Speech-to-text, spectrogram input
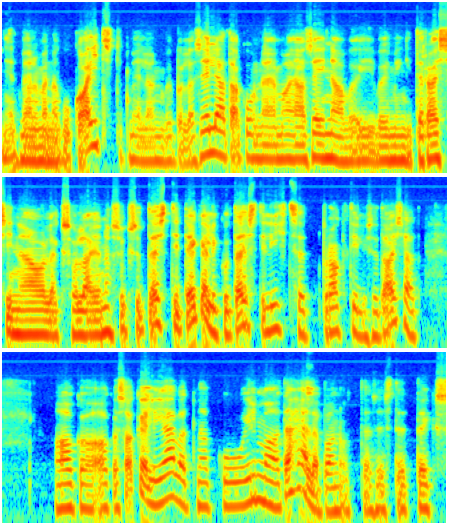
nii et me oleme nagu kaitstud, meil on võib-olla seljatagune maja seina või, või mingi terrassi näol, eks ole, ja noh, niisugused hästi, tegelikult hästi lihtsad praktilised asjad. aga, aga sageli jäävad nagu ilma tähelepanuta, sest et eks,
